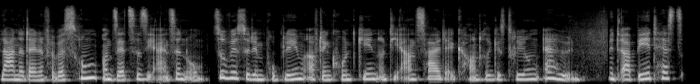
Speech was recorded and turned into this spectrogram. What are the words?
Plane deine Verbesserungen und setze sie einzeln um. So wirst du dem Problem auf den Grund gehen und die Anzahl der Account-Registrierungen erhöhen. Mit AB-Tests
